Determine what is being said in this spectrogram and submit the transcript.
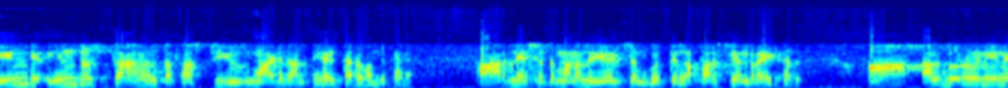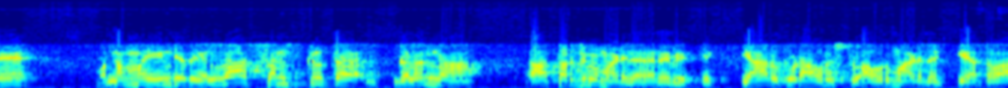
ಇಂಡಿಯಾ ಹಿಂದೂಸ್ತಾನ್ ಅಂತ ಫಸ್ಟ್ ಯೂಸ್ ಮಾಡಿದ ಅಂತ ಹೇಳ್ತಾರೆ ಒಂದು ಕಡೆ. ಆರನೇ ಶತಮಾನ ಏಳು ಗೊತ್ತಿಲ್ಲ ಪರ್ಷಿಯನ್ ರೈಟರ್ ಆ ಅಲ್ಬರೂನಿನೇ ನಮ್ಮ ಇಂಡಿಯಾದ ಎಲ್ಲಾ ಸಂಸ್ಕೃತಗಳನ್ನ ಆ, ತರ್ಜುಮೆ ಮಾಡಿದ್ದಾರೆ ಅರೇಬಿಯಕ್ಕೆ. ಯಾರು ಕೂಡ ಅವರಷ್ಟು ಅವ್ರು ಮಾಡಿದಕ್ಕೆ ಅಥವಾ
